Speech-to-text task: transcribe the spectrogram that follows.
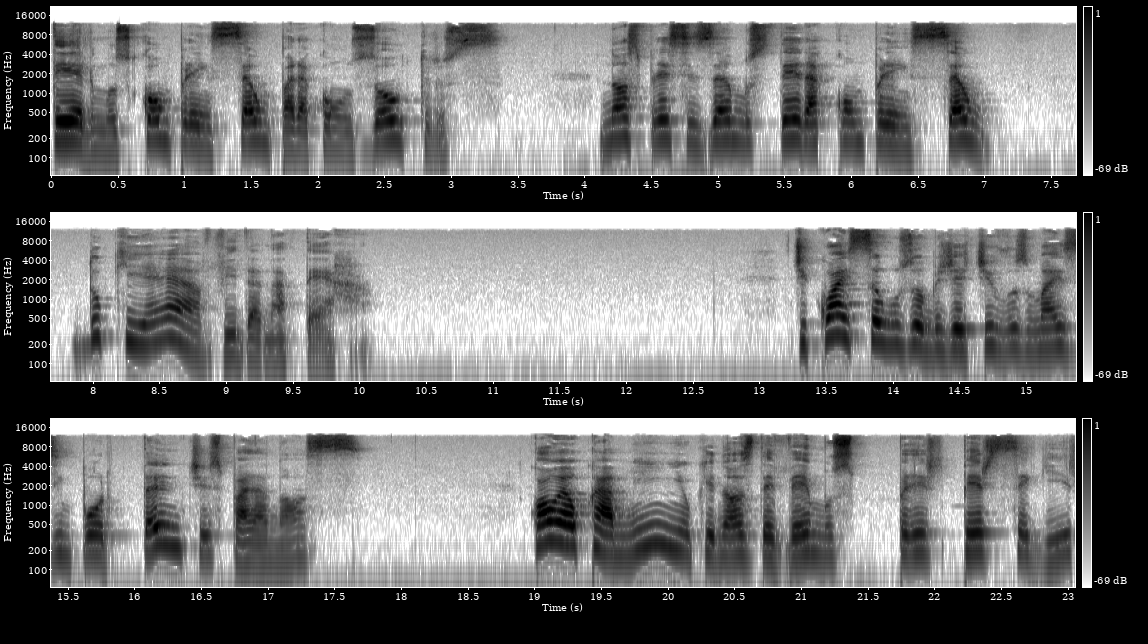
termos compreensão para com os outros, nós precisamos ter a compreensão do que é a vida na Terra. De quais são os objetivos mais importantes para nós? Qual é o caminho que nós devemos perseguir?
